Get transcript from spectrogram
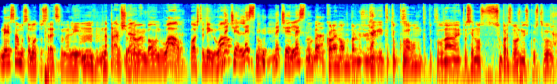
не е само самото средство, нали? Mm-hmm. Направиш да. огромен балон. Вау! Да. Още един. Вау! Не, че е лесно. Не, че е лесно. да. Коле много добър. Между другото, да. като клоун, като клоунада, нали? То си е едно супер сложно изкуство. Да.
